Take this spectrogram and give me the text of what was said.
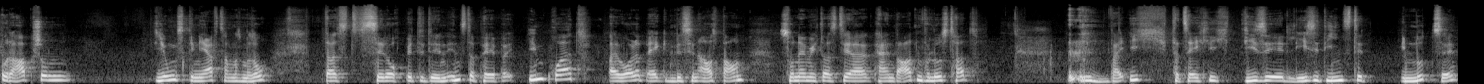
oder habe schon Jungs genervt, sagen wir es mal so, dass sie doch bitte den Instapaper Import bei Wallerback ein bisschen ausbauen, so nämlich, dass der keinen Datenverlust hat weil ich tatsächlich diese Lesedienste benutze.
